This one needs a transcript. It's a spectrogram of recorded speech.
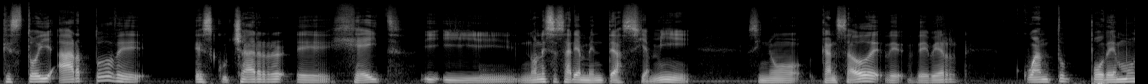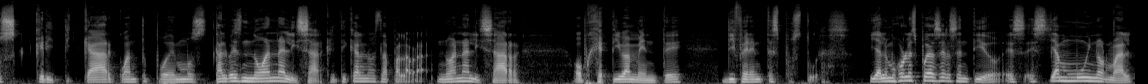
que estoy harto de escuchar eh, hate y, no necesariamente hacia mí, sino cansado de, ver cuánto podemos criticar, cuánto podemos, tal vez no analizar, criticar no es la palabra, no analizar objetivamente diferentes posturas. Y a lo mejor les puede hacer sentido, es, es ya muy normal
